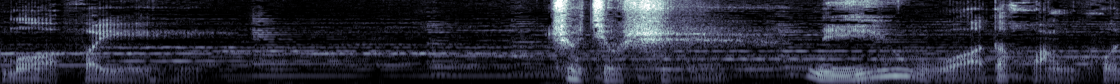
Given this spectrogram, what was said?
莫非？这就是你我的黄昏。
